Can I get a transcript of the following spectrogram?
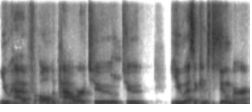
you have all the power to to you as a consumer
